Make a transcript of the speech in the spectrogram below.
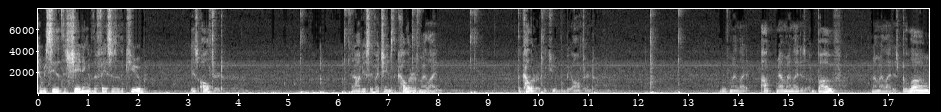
and we see that the shading of the faces of the cube is altered. And obviously if I change the color of my light, the color of the cube will be altered. Move my light up, now my light is above, now my light is below,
